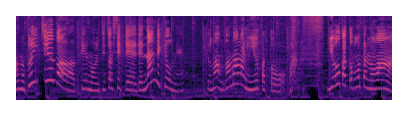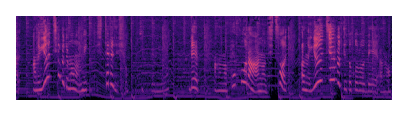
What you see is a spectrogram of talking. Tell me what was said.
あの VTuber っていうのを実はしててでなんで今日ねままママに言うかと 言おうかと思ったのはあの YouTube でママ知ってるでしょ？知ってるよ。であのペコーラあの実はあの YouTube ってところであの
